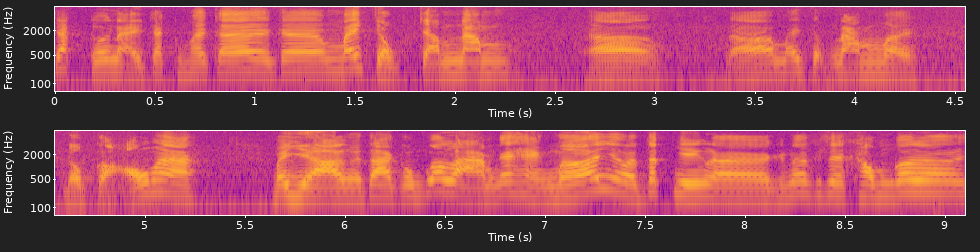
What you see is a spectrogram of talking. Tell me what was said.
chắc cửa này chắc cũng phải cái, cái mấy chục trăm năm. À, đó mấy chục năm rồi. Đồ cổ ha bây giờ người ta cũng có làm cái hàng mới nhưng mà tất nhiên là nó sẽ không có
